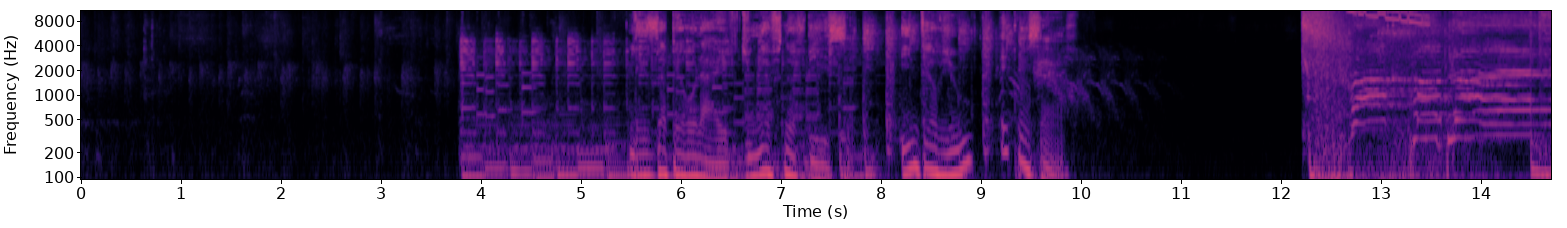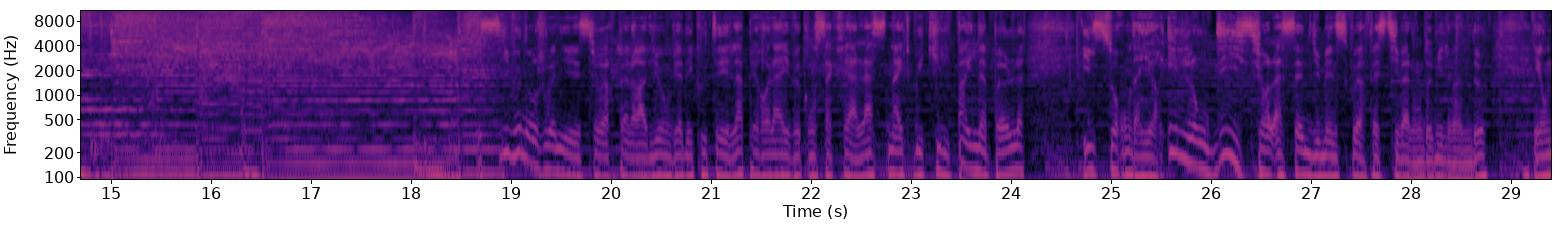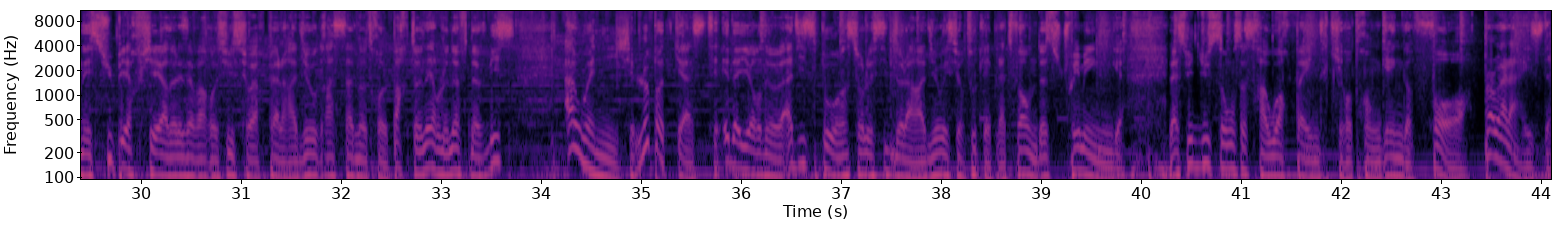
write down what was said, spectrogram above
Les apéros live du 99 bis. Interview et concert. Si vous nous rejoignez sur RPL Radio, on vient d'écouter l'apéro live consacré à Last Night We Pineapple. Ils seront d'ailleurs, ils l'ont dit, sur la scène du Main Square Festival en 2022. Et on est super fiers de les avoir reçus sur RPL Radio grâce à notre partenaire, le 99 bis, Awani. Le podcast est d'ailleurs à dispo hein, sur le site de la radio et sur toutes les plateformes de streaming. La suite du son, ce sera Warpaint qui reprend Gang of Four, Paralyzed.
